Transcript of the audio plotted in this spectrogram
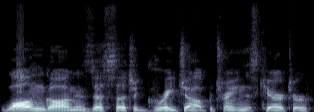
Walton Goggins does such a great job portraying this character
